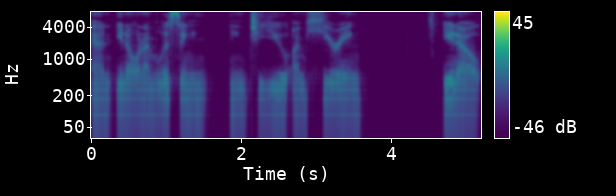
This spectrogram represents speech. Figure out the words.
And, you know, when I'm listening to you, I'm hearing, you know,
